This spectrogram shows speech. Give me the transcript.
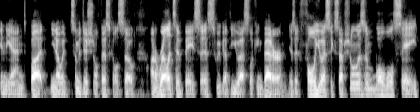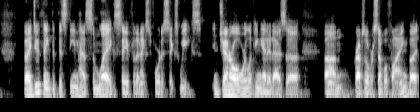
in the end, but you know, some additional fiscal. So on a relative basis, we've got the US looking better. Is it full US exceptionalism? Well, we'll see. But I do think that this theme has some legs, say for the next four to six weeks. In general, we're looking at it as a um, perhaps oversimplifying, but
